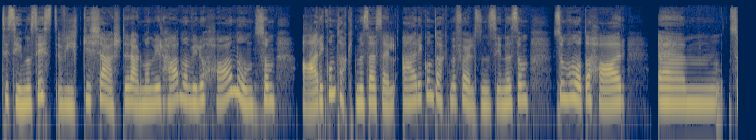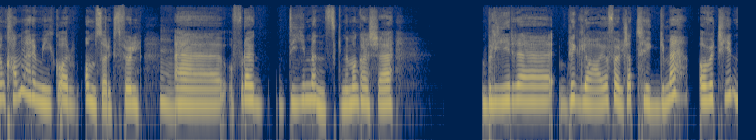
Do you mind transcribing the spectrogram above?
til syvende og sist, hvilke kjærester er det man vil ha? Man vil jo ha noen som er i kontakt med seg selv, er i kontakt med følelsene sine, som, som på en måte har ehm, Som kan være myk og omsorgsfull. Mm. Uh, for det er jo de menneskene man kanskje blir, uh, blir glad i og føler seg trygg med over tid.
